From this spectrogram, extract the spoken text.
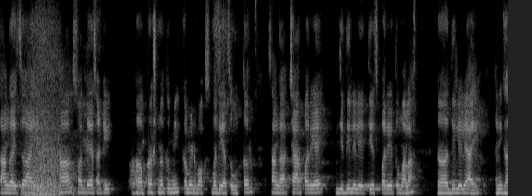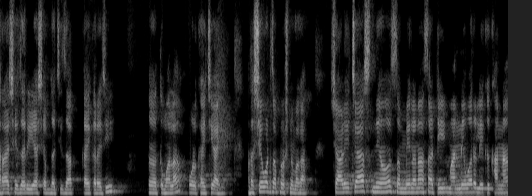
सांगायचं आहे. हा स्वाध्यायासाठी प्रश्न तुम्ही कमेंट बॉक्समध्ये याचं उत्तर सांगा. चार पर्याय जे दिलेले आहेत तेच पर्याय तुम्हाला दिलेले आहे. आणि घराशेजारी या शब्दाची जात काय करायची? तुम्हाला ओळखायची आहे. आता शेवटचा प्रश्न बघा. शाळेच्या स्नेह संमेलनासाठी मान्यवर लेखकांना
